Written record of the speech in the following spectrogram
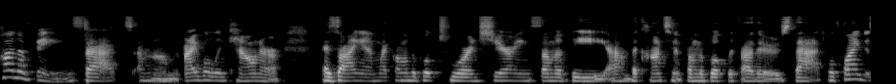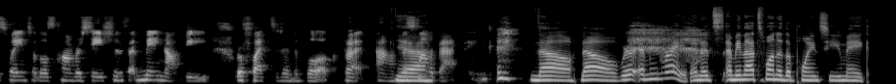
ton of things that um, I will encounter as I am like on the book tour and sharing some of the um, the content from the book with others that will find its way into those conversations that may not be reflected in the book, but um, yeah. that's not a bad thing. no, no, we're I mean, right, and it's I mean that's one of the points you make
